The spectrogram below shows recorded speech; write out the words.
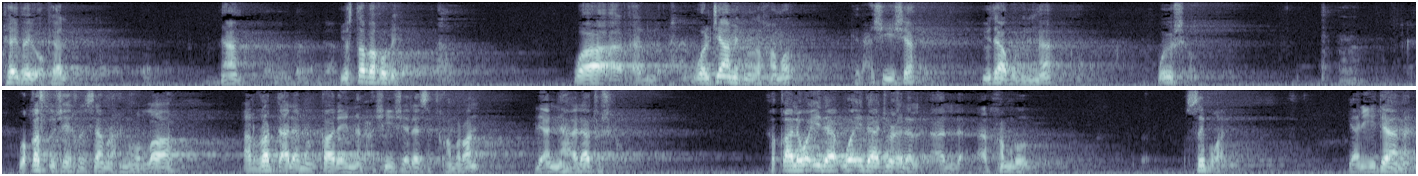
كيف يؤكل؟ نعم. يصطبغ به. وال- والجامد من الخمر كالحشيشة يذاب بالماء ويشرب. وقصد شيخ الإسلام رحمه الله الرد على من قال إن الحشيشة ليست خمرا لأنها لا تشرب. فقال وإذا وإذا جعل ال- ال- الخمر صبغا يعني إداما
